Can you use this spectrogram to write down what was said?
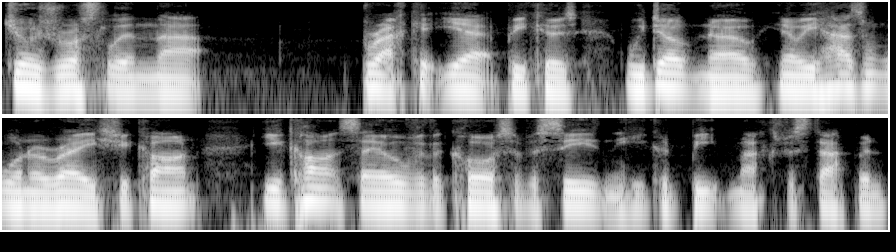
George Russell in that bracket yet because we don't know. You know, he hasn't won a race. You can't. You can't say over the course of a season he could beat Max Verstappen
